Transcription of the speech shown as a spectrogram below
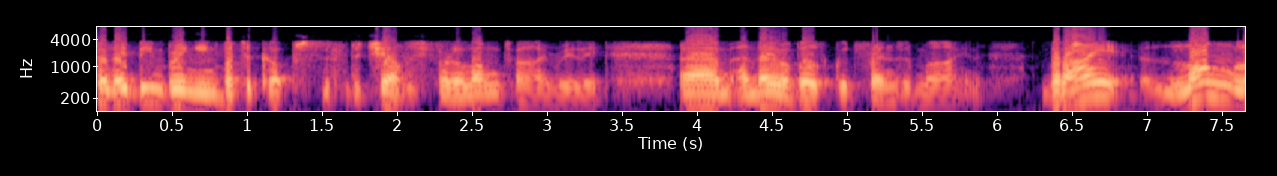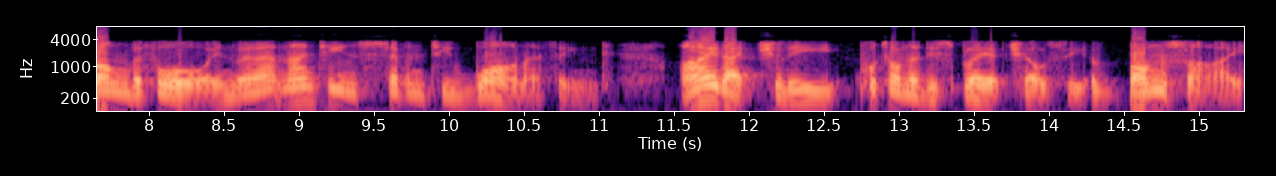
So they'd been bringing buttercups to Chelsea for a long time, really, um, and they were both good friends of mine. But I, long, long before, in about 1971, I think, I'd actually put on a display at Chelsea of bonsai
